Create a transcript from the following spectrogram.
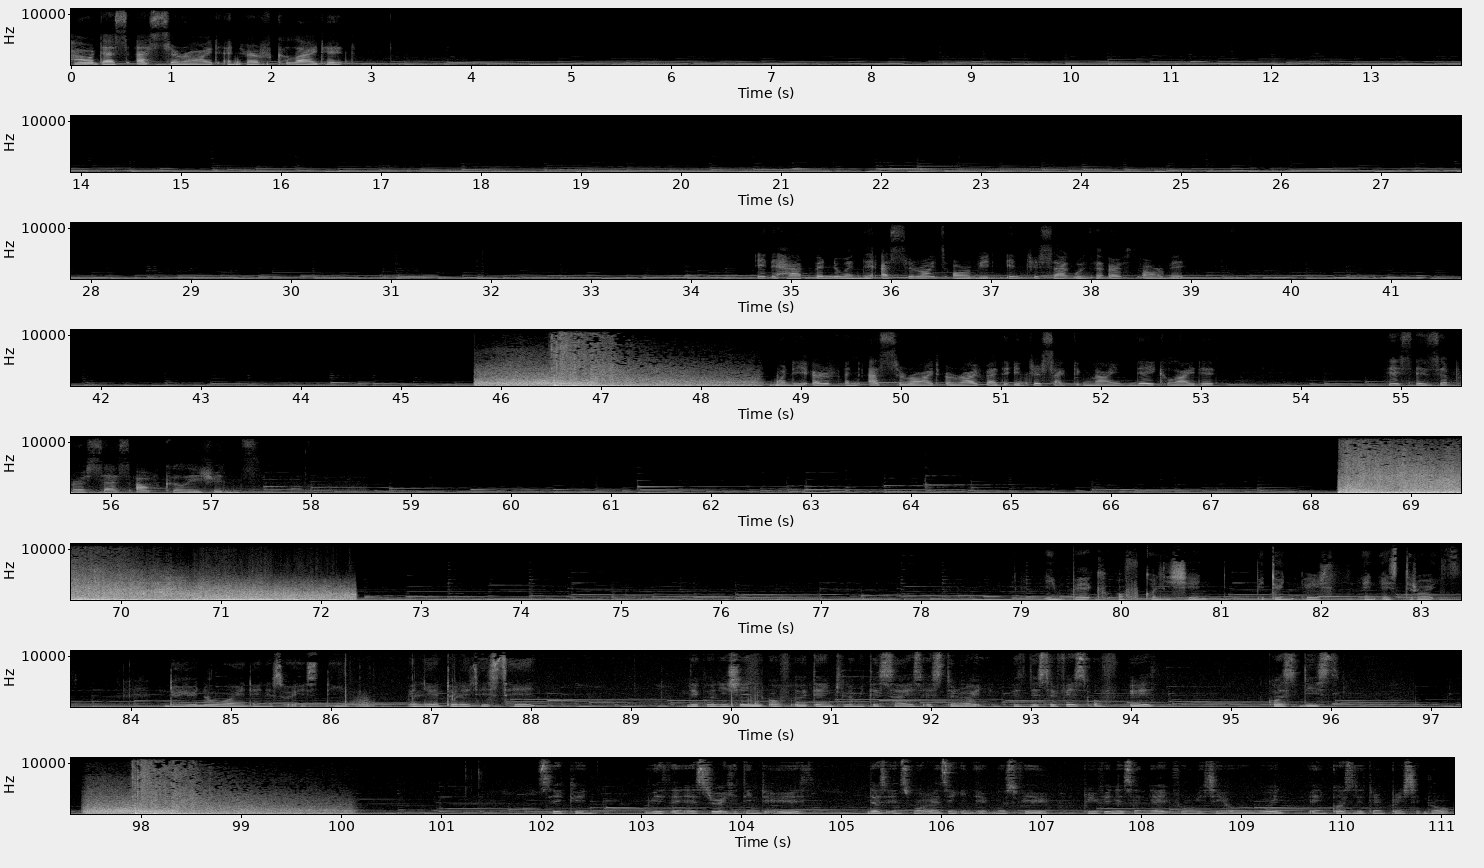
How does asteroid and Earth collided? It happened when the asteroid's orbit intersect with the Earth's orbit. When the Earth and asteroid arrived at the intersecting line, they collided. This is the process of collisions. Impact of collision between Earth and asteroids. Do you know why dinosaurs extinct? Paleontologists said the collision of a 10 km sized asteroid with the surface of Earth caused this. Second, with an asteroid hitting the Earth, dust and smoke rising in atmosphere prevent is a from reaching our wound and cause the 10% drop.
